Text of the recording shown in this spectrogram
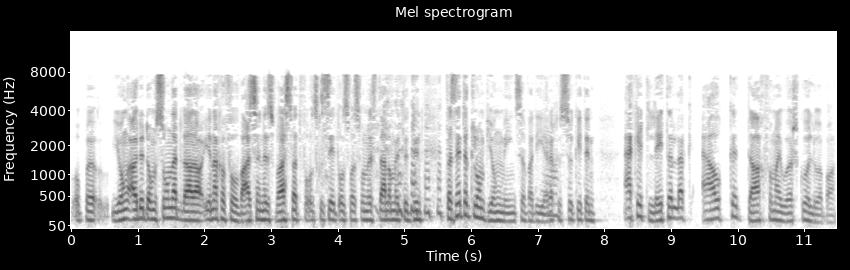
op 'n jong ouderdom sonder dat daar enige volwassenes was wat vir ons gesê het ons was veronderstel om dit te doen. Dit was net 'n klomp jong mense wat die Here ja. gesoek het en ek het letterlik elke dag van my hoërskoolloopbaan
